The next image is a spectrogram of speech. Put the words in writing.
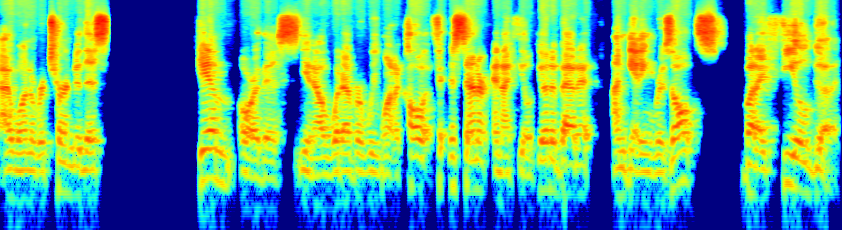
I want to return to this gym or this you know whatever we want to call it fitness center and i feel good about it. I'm getting results but i feel good.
